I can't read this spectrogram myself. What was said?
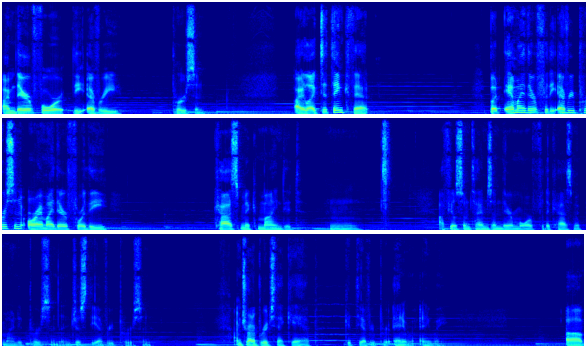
I'm there for the every person. I like to think that. But am I there for the every person or am I there for the cosmic minded? Hmm. I feel sometimes I'm there more for the cosmic minded person than just the every person. I'm trying to bridge that gap. Get the every person. Anyway, anyway. Uh,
